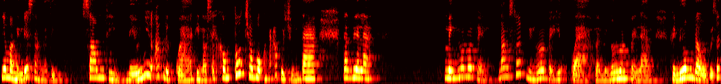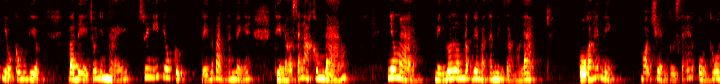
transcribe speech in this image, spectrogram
Nhưng mà mình biết rằng là gì? Xong thì nếu như áp lực quá thì nó sẽ không tốt cho bộ não của chúng ta. Đặc biệt là mình luôn luôn phải năng suất mình luôn luôn phải hiệu quả và mình luôn luôn phải làm phải đương đầu với rất nhiều công việc. Và để cho những ừ. cái suy nghĩ tiêu cực đến với bản thân mình ấy thì nó sẽ là không đáng. Nhưng mà mình luôn luôn động viên bản thân mình rằng nó là cố gắng hết mình mọi chuyện rồi sẽ ổn thôi.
